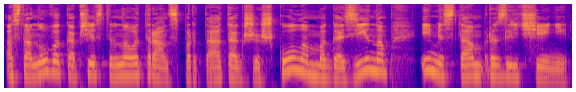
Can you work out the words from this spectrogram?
остановок общественного транспорта, а также школам, магазинам и местам развлечений.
